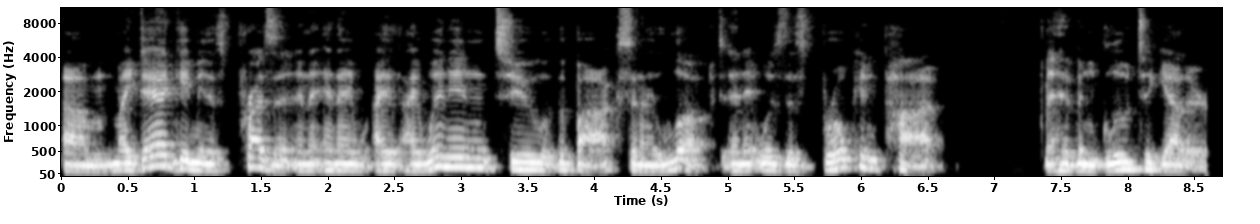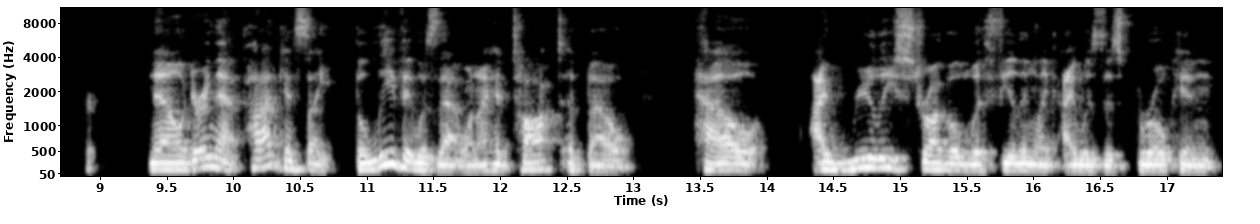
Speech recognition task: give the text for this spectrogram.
um, my dad gave me this present, and, and I, I, I went into the box and I looked, and it was this broken pot that had been glued together. Now, during that podcast, I believe it was that one, I had talked about how I really struggled with feeling like I was this broken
